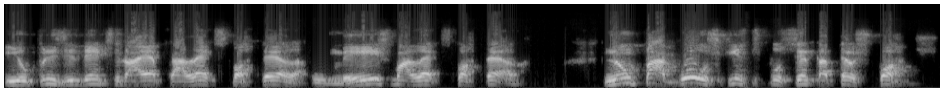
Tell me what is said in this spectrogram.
e o presidente da época, Alex Portela, o mesmo Alex Portela, não pagou os 15% até o esporte.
